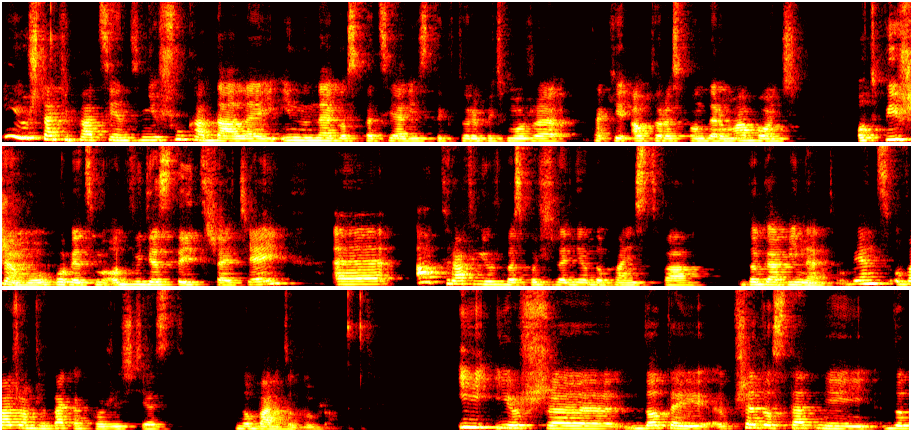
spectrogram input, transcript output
I już taki pacjent nie szuka dalej innego specjalisty, który być może taki autoresponder ma, bądź odpisze mu powiedzmy o 23, e, a trafi już bezpośrednio do Państwa do gabinetu, więc uważam, że taka korzyść jest no, bardzo duża. I już e, do tej przedostatniej, do,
